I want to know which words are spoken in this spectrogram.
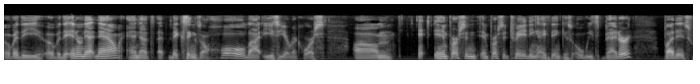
over the over the internet now, and that, that makes things a whole lot easier. Of course, um, in-person in-person training I think is always better, but it's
